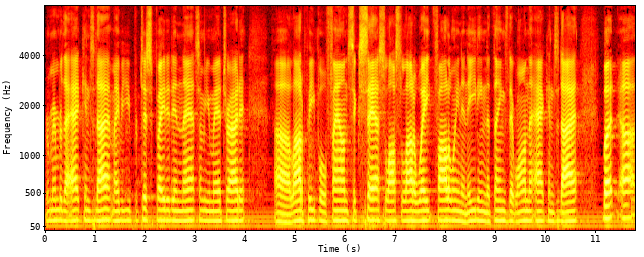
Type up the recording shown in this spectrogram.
remember the Atkins diet? Maybe you participated in that. Some of you may have tried it. Uh, a lot of people found success, lost a lot of weight following and eating the things that were on the Atkins diet. But uh,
